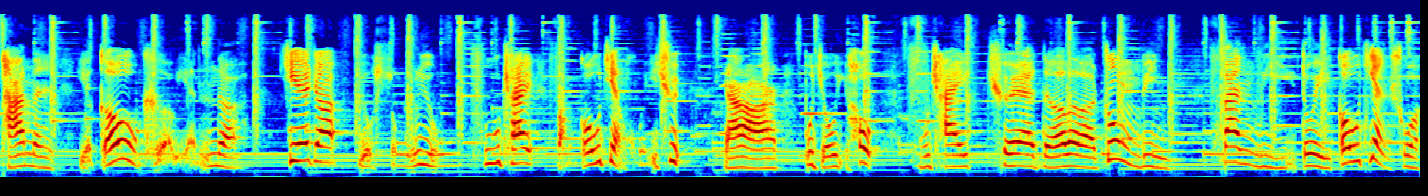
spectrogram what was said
他们也够可怜的。”接着又怂恿夫差放勾践回去。然而不久以后，夫差却得了重病。范蠡对勾践说：“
